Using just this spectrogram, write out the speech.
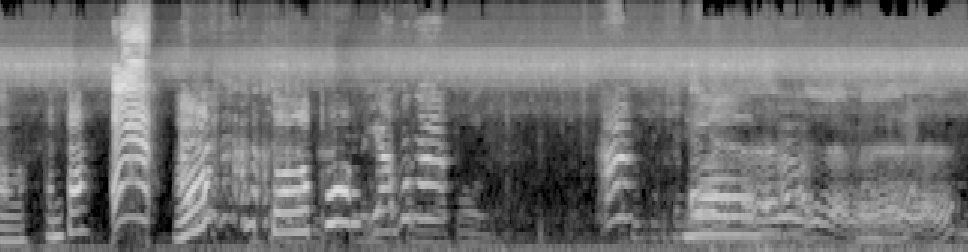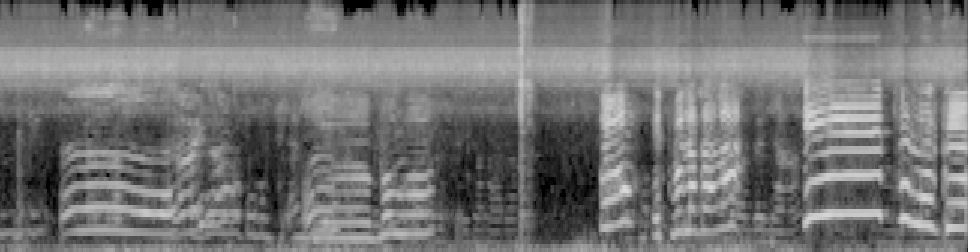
Oh, kanta. Ha? Tapong. Yabo nga. Yabang ah. Eh, itbulaga nga. Itbulaga.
